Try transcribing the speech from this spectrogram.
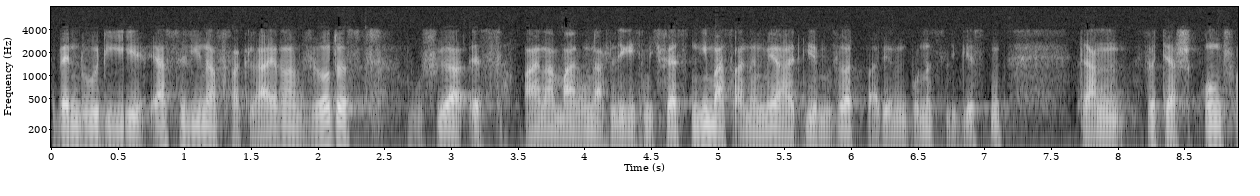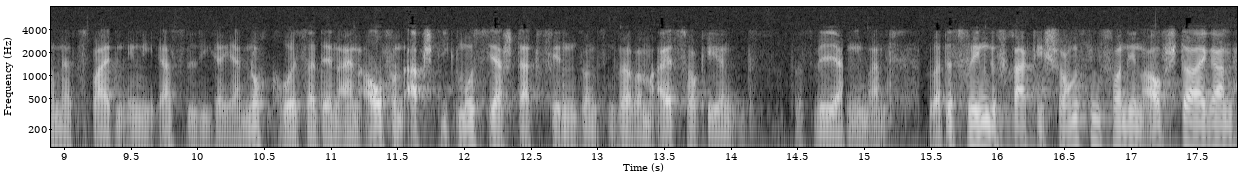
wenn du die erste Linie verkleinern würdest, wofür es meiner Meinung nach, lege ich mich fest, niemals eine Mehrheit geben wird bei den Bundesligisten, dann wird der Sprung von der zweiten in die erste Liga ja noch größer, denn ein Auf- und Abstieg muss ja stattfinden, sonst sind wir beim Eishockey und das will ja niemand. Du hattest vorhin gefragt, die Chancen von den Aufsteigern,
